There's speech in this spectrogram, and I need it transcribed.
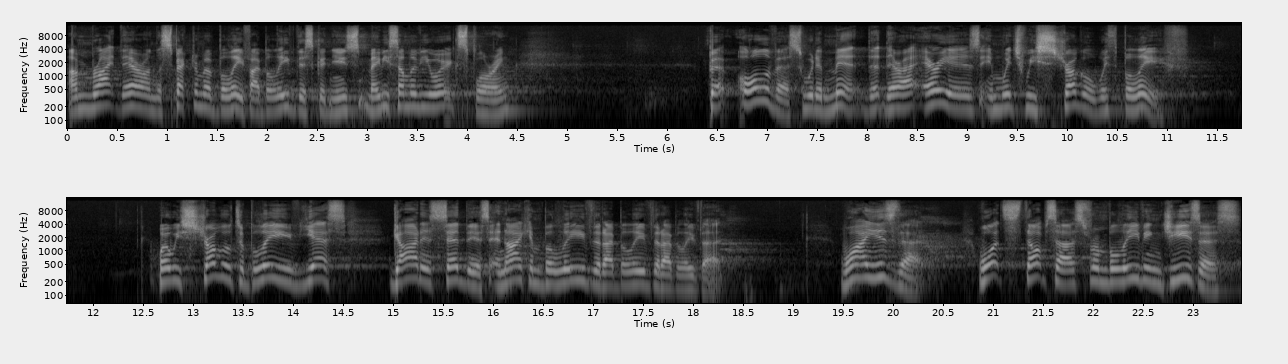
I'm right there on the spectrum of belief. I believe this good news. Maybe some of you are exploring. But all of us would admit that there are areas in which we struggle with belief where we struggle to believe, yes, God has said this, and I can believe that I believe that I believe that. Why is that? What stops us from believing Jesus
